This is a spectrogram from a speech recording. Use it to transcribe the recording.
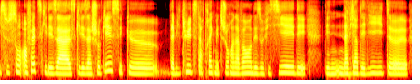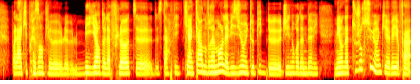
ils se sont, en fait, ce qui les a, ce qui les a choqués, c'est que d'habitude, Star Trek met toujours en avant des officiers, des, des navires d'élite, euh, voilà, qui présentent le, le- le meilleur de la flotte euh, de Starfleet, qui incarnent vraiment la vision utopique de Gene Roddenberry. Mais on a toujours su hein, qu'il y avait, enfin,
